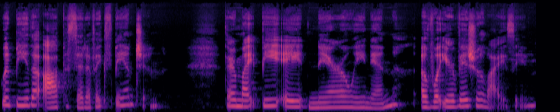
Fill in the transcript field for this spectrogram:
would be the opposite of expansion. There might be a narrowing in of what you're visualizing.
